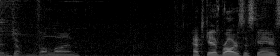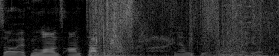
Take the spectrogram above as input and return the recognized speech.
Get Jotunn's online. Have to get a Brawlers this game, so if Mulan's on top of we can at least do it from right heal.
